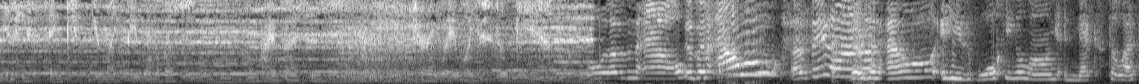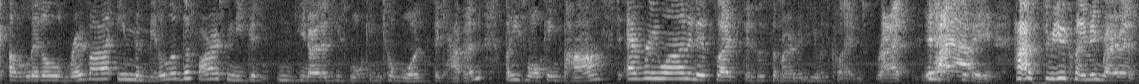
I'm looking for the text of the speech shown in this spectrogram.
If you think you might be one of us, my advice is turn away while you still can. Oh, that was an owl. There's an owl. That's the owl. There's an owl. He's walking along next to like a little river in the middle of the forest, and you can you know that he's walking towards the cabin, but he's walking past everyone, and it's like this is the moment he was claimed, right? It has to be, has to be the claiming moment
